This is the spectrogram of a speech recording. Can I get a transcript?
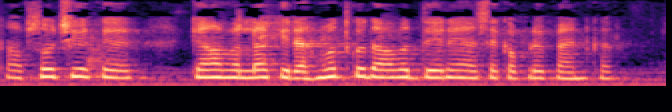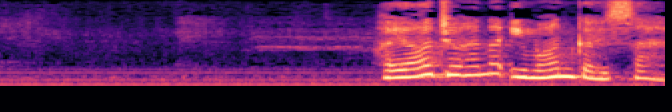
تو آپ سوچیے کہ کیا ہم اللہ کی رحمت کو دعوت دے رہے ہیں ایسے کپڑے پہن کر حیات جو ہے نا ایمان کا حصہ ہے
